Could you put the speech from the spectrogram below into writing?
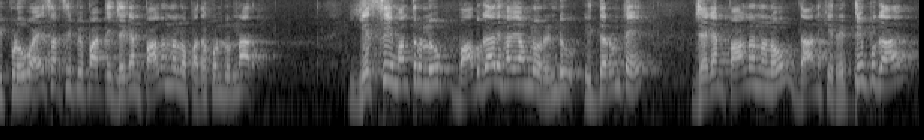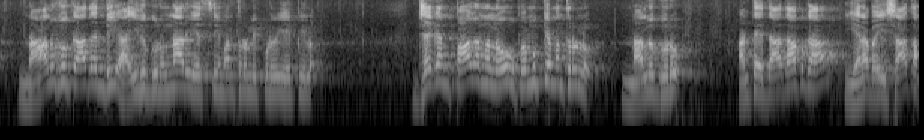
ఇప్పుడు వైఎస్ఆర్సీపీ పార్టీ జగన్ పాలనలో పదకొండు ఉన్నారు ఎస్సీ మంత్రులు బాబుగారి హయాంలో రెండు ఇద్దరుంటే జగన్ పాలనలో దానికి రెట్టింపుగా నాలుగు కాదండి ఐదుగురున్నారు ఎస్సీ మంత్రులు ఇప్పుడు ఏపీలో. జగన్ పాలనలో ఉప ముఖ్యమంత్రులు నలుగురు. అంటే దాదాపుగా ఎనభై శాతం.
